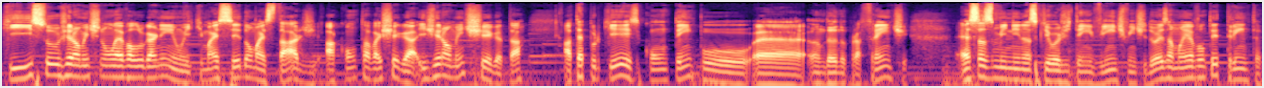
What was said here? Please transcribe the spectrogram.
que isso geralmente não leva a lugar nenhum e que mais cedo ou mais tarde a conta vai chegar. E geralmente chega, tá? Até porque com o tempo é, andando para frente, essas meninas que hoje têm 20, 22, amanhã vão ter 30.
